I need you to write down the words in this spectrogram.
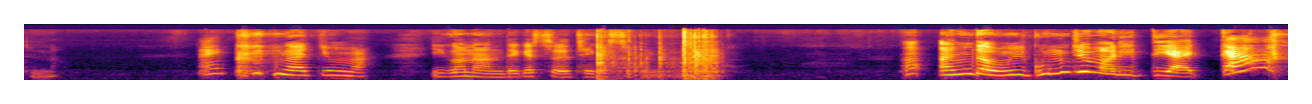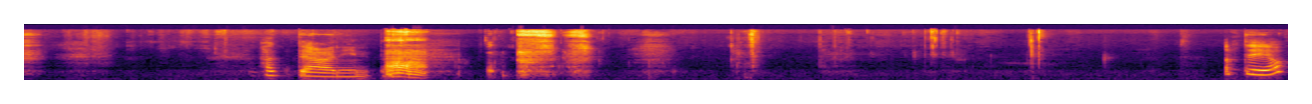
됐나? 아이고, 하지마. 이건 안 되겠어요. 제가 쓰고 있는 거. 어, 안다. 우리 공주 머리띠 할까? 학대 아닌다. 어때요?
